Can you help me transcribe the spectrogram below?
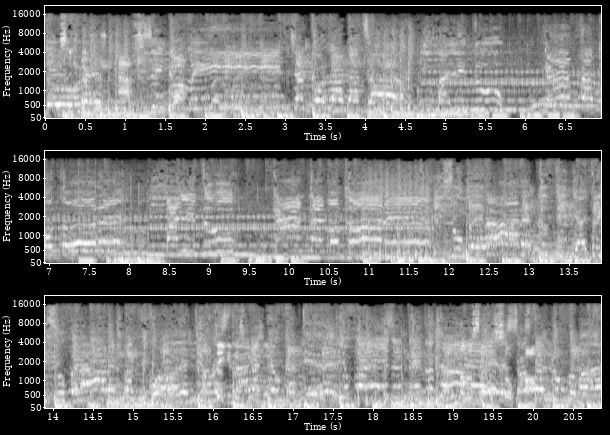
This introduction is absolutely rocking, by the way. Powerful.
